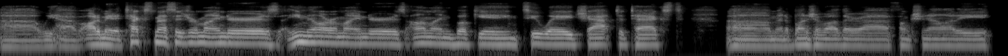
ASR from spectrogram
Uh, we have automated text message reminders, email reminders, online booking, two way chat to text, um, and a bunch of other uh, functionality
